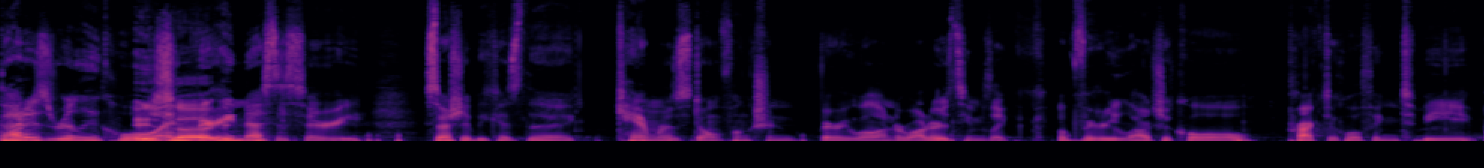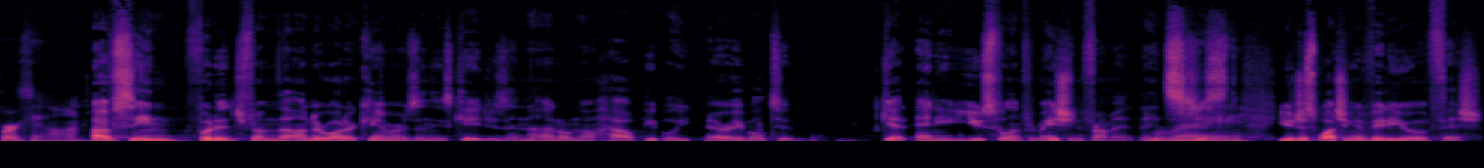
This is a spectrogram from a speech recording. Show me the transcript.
That is really cool Is, and uh, very necessary, especially because the cameras don't function very well underwater. It seems like a very logical, practical thing to be working on. I've seen footage from the underwater cameras in these cages, and I don't know how people are able to get any useful information from it. It's just you're just watching a video of fish.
